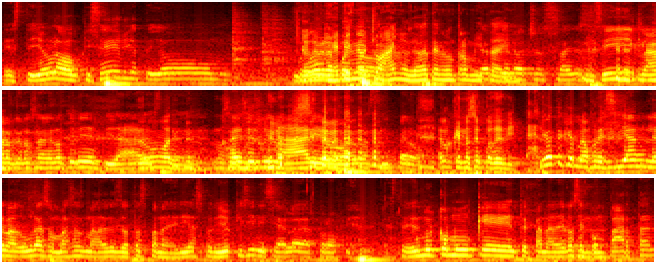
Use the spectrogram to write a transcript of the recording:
Este, yo no la bauticé, fíjate, yo Yo No, le Ya tiene ocho años, ya debe tener un Ya traumita ahí. tiene ocho años. Sí, claro, que no sabe, no tiene identidad. No, este, no. no sabe si es binario o algo así, pero. Algo que no se puede editar. Fíjate que me ofrecían levaduras o masas madres de otras panaderías, pero yo quise iniciar la propia. Este, es muy común que entre panaderos Mm. se compartan.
